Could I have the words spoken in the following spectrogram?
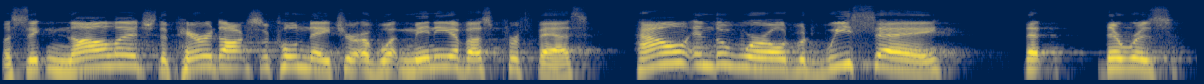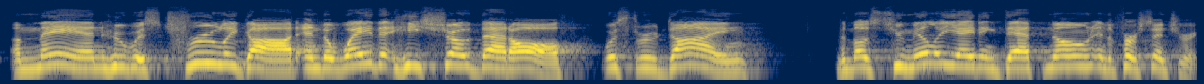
Let's acknowledge the paradoxical nature of what many of us profess. How in the world would we say that there was a man who was truly God and the way that he showed that off was through dying the most humiliating death known in the first century.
